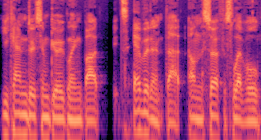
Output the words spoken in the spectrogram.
you can do some googling, but it's evident that on the surface level,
